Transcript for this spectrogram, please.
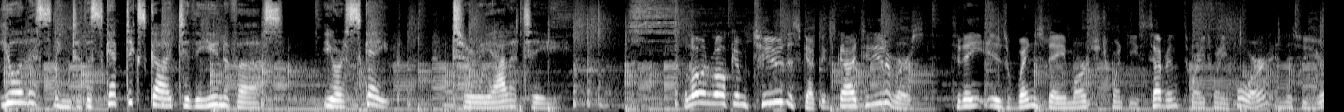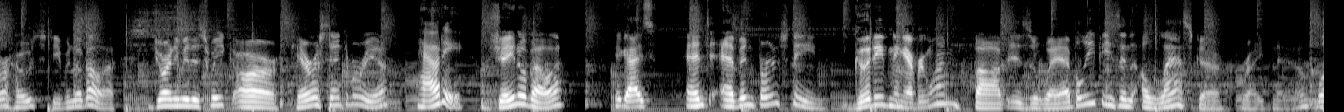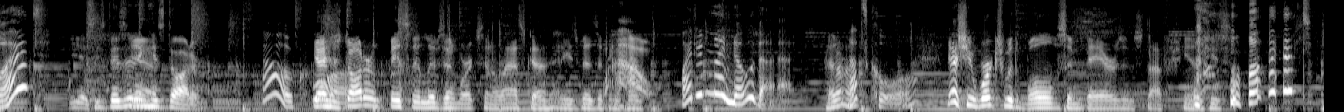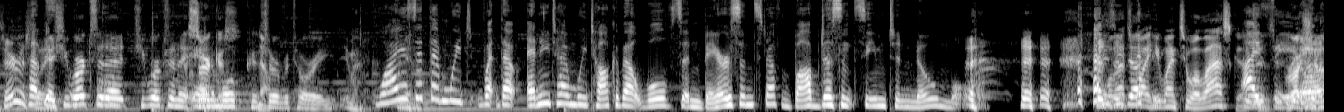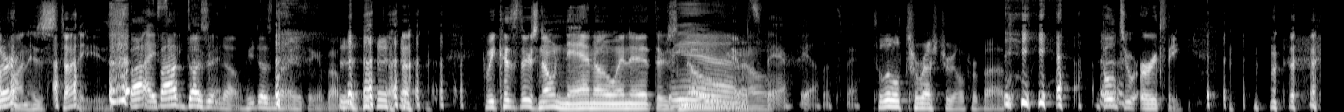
You're listening to The Skeptic's Guide to the Universe, your escape to reality. Hello and welcome to The Skeptic's Guide to the Universe. Today is Wednesday, March 27th, 2024, and this is your host, Steven Novella. Joining me this week are Cara Santa Maria, Howdy. Jay Novella, Hey guys. and Evan Bernstein. Good evening, everyone. Bob is away. I believe he's in Alaska right now. What? Yes, he's visiting Yeah. his daughter. Oh, cool. Yeah, his daughter basically lives and works in Alaska, and he's visiting Wow. her. Why didn't I know that? I don't know. That's cool. Yeah, she works with wolves and bears and stuff. You know, she's What? seriously. Yeah, she works at a she works in an A circus. animal No. conservatory. Why is it that we what, that anytime we talk about wolves and bears and stuff, Bob doesn't seem to know more? Well, that's why he went to Alaska I to see. brush Water? up on his studies. Bob. Bob doesn't know. He doesn't know anything about it. because there's no nano in it. There's yeah, no, you that's fair. Yeah, that's fair. It's a little terrestrial for Bob. a little too earthy.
